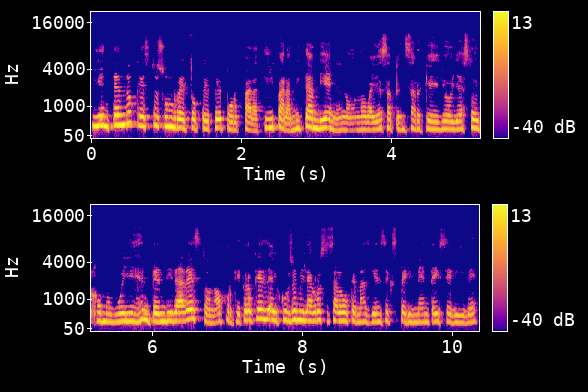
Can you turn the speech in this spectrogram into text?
Y entiendo que esto es un reto, Pepe, por, para ti, para mí también. ¿eh? No, no vayas a pensar que yo ya estoy como muy entendida de esto, ¿no? Porque creo que el curso de milagros es algo que más bien se experimenta y se vive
